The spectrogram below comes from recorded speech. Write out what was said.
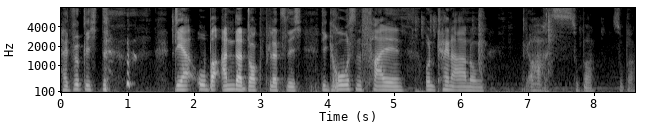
halt wirklich der Ober-Underdog plötzlich, die großen Fallen und keine Ahnung. Ach, super, super.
